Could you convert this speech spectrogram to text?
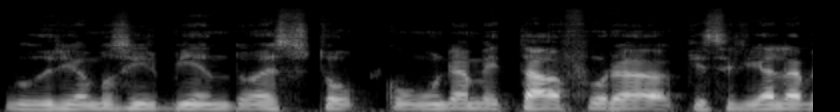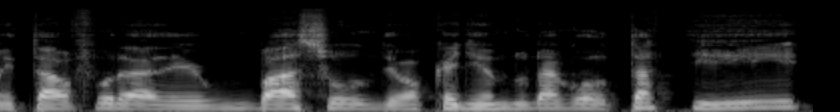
podríamos ir viendo esto con una metáfora que sería la metáfora de un vaso donde va cayendo una gota y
